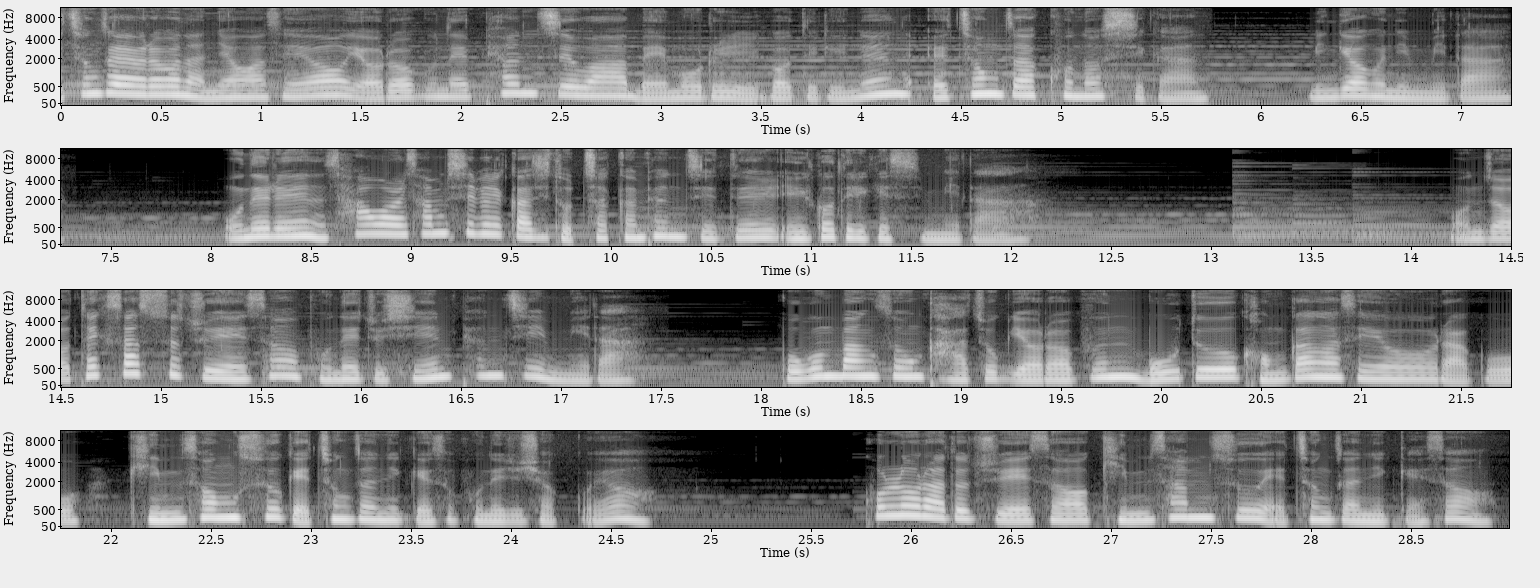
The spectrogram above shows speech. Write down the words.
애청자 여러분 안녕하세요. 여러분의 편지와 메모를 읽어드리는 애청자 코너 시간 민경은입니다. 오늘은 4월 30일까지 도착한 편지들 읽어드리겠습니다. 먼저 텍사스주에서 보내주신 편지입니다. 복음방송 가족 여러분 모두 건강하세요 라고 김성숙 애청자님께서 보내주셨고요. 콜로라도주에서 김삼수 애청자님께서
